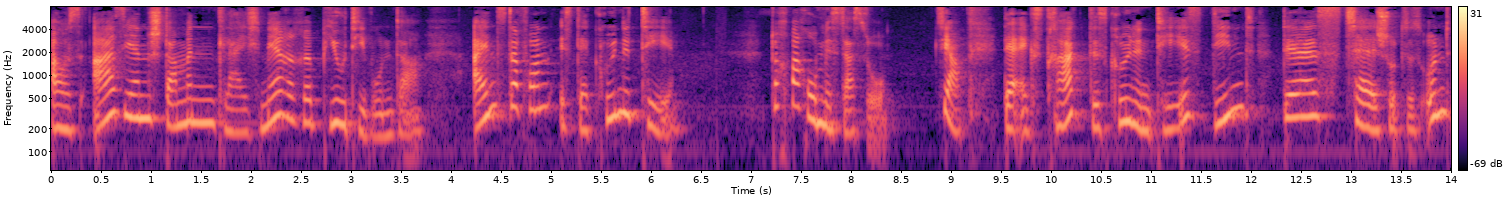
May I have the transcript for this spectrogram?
Aus Asien stammen gleich mehrere Beauty-Wunder. Eins davon ist der grüne Tee. Doch warum ist das so? Tja, der Extrakt des grünen Tees dient des Zellschutzes und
